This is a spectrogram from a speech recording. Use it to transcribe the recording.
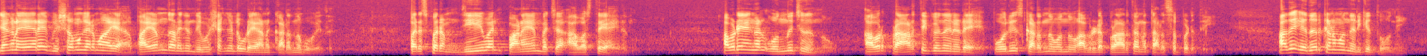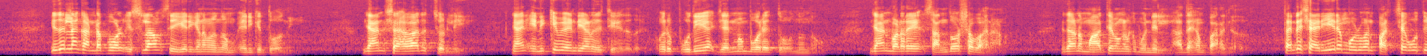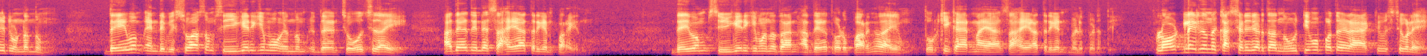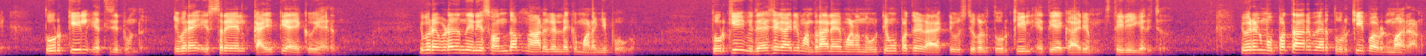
ഞങ്ങളേറെ വിഷമകരമായ ഭയം നിറഞ്ഞ നിമിഷങ്ങളിലൂടെയാണ് കടന്നുപോയത്. പരസ്പരം ജീവൻ പണയം വെച്ച അവസ്ഥയായിരുന്നു. അവിടെ ഞങ്ങൾ ഒന്നിച്ചു നിന്നു. അവർ പ്രാർത്ഥിക്കുന്നതിനിടെ പോലീസ് കടന്നു വന്നു അവരുടെ പ്രാർത്ഥന തടസ്സപ്പെടുത്തി. അത് എതിർക്കണമെന്ന് എനിക്ക് തോന്നി. ഇതെല്ലാം കണ്ടപ്പോൾ ഇസ്ലാം സ്വീകരിക്കണമെന്നും എനിക്ക് തോന്നി. ഞാൻ ഷഹാദ് ചൊല്ലി. ഞാൻ എനിക്ക് വേണ്ടിയാണ് ഇത് ചെയ്തത്. ഒരു പുതിയ ജന്മം പോലെ തോന്നുന്നു. ഞാൻ വളരെ സന്തോഷവാനാണ്. ഇതാണ് മാധ്യമങ്ങൾക്ക് മുന്നിൽ അദ്ദേഹം പറഞ്ഞത്. തന്റെ ശരീരം മുഴുവൻ പച്ച കുത്തിയിട്ടുണ്ടെന്നും ദൈവം എന്റെ വിശ്വാസം സ്വീകരിക്കുമോ എന്നും ഇദ്ദേഹം ചോദിച്ചതായി അദ്ദേഹത്തിന്റെ സഹയാത്രികൻ പറയുന്നു. ദൈവം സ്വീകരിക്കുമെന്ന് താൻ അദ്ദേഹത്തോട് പറഞ്ഞതായും തുർക്കിക്കാരനായ സഹയാത്രികൻ വെളിപ്പെടുത്തി. ഫ്ലോട്ടിലയിൽ നിന്ന് കസ്റ്റഡിയിലെടുത്ത നൂറ്റി മുപ്പത്തേഴ് ആക്ടിവിസ്റ്റുകളെ തുർക്കിയിൽ എത്തിച്ചിട്ടുണ്ട്. ഇവരെ ഇസ്രയേൽ കയറ്റി അയക്കുകയായിരുന്നു. ഇവർ എവിടെ നിന്ന് ഇനി സ്വന്തം നാടുകളിലേക്ക് മടങ്ങിപ്പോകും? തുർക്കി വിദേശകാര്യ മന്ത്രാലയമാണ് നൂറ്റി മുപ്പത്തേഴ് ആക്ടിവിസ്റ്റുകൾ തുർക്കിയിൽ എത്തിയ കാര്യം സ്ഥിരീകരിച്ചത്. ഇവരിൽ മുപ്പത്താറ് പേർ തുർക്കി പൗരന്മാരാണ്.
